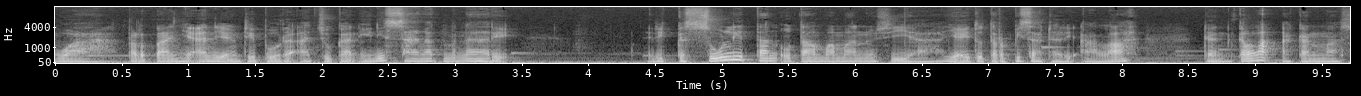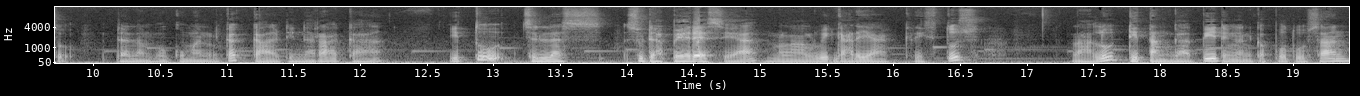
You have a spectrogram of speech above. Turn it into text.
Wah, pertanyaan yang Deborah ajukan ini sangat menarik. Jadi kesulitan utama manusia yaitu terpisah dari Allah dan kelak akan masuk dalam hukuman kekal di neraka itu jelas sudah beres ya melalui karya Kristus lalu ditanggapi dengan keputusan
